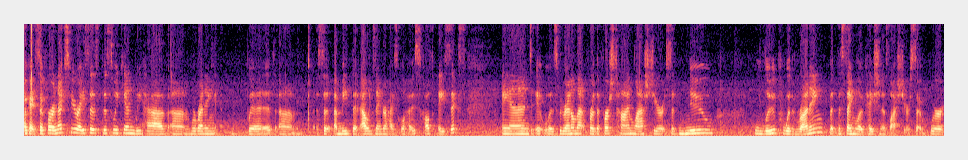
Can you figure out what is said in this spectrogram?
Okay, so for our next few races this weekend, we have um, we're running with um, a, a, meet that Alexander High School hosts called ASICS, and it was we ran on that for the first time last year. It's a new loop with running, but the same location as last year. So we're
